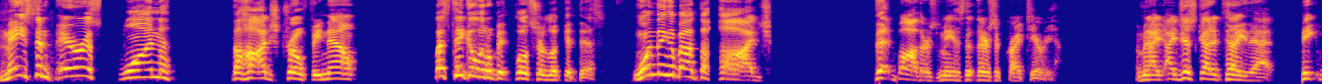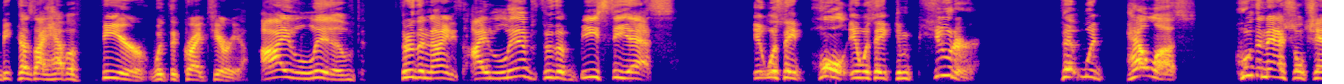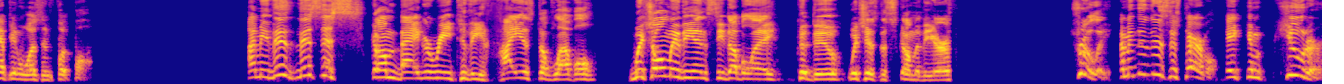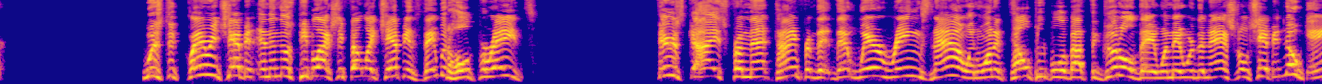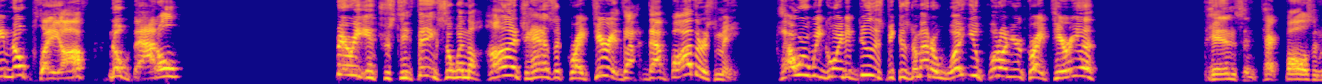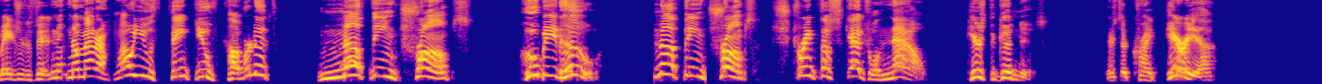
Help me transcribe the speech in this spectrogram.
Mason Parris won the Hodge Trophy. Now, let's take a little bit closer look at this. One thing about the Hodge that bothers me is that there's a criteria. I mean, I, I just got to tell you that be, because I have a fear with the criteria. I lived through the 90s, I lived through the BCS. It was a poll, it was a computer that would tell us who the national champion was in football. I mean, this, this is scumbaggery to the highest of level, which only the NCAA could do, which is the scum of the earth. Truly. I mean, this is terrible. A computer was declaring champion, and then those people actually felt like champions. They would hold parades. There's guys from that time from that, that wear rings now and want to tell people about the good old day when they were the national champion. No game, no playoff, no battle. Very interesting thing. So when the Hodge has a criteria, that, that bothers me. How are we going to do this? Because no matter what you put on your criteria, pins and tech falls and major decisions, no, no matter how you think you've covered it, nothing trumps who beat who. Nothing trumps strength of schedule. Now, here's the good news. There's a criteria,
